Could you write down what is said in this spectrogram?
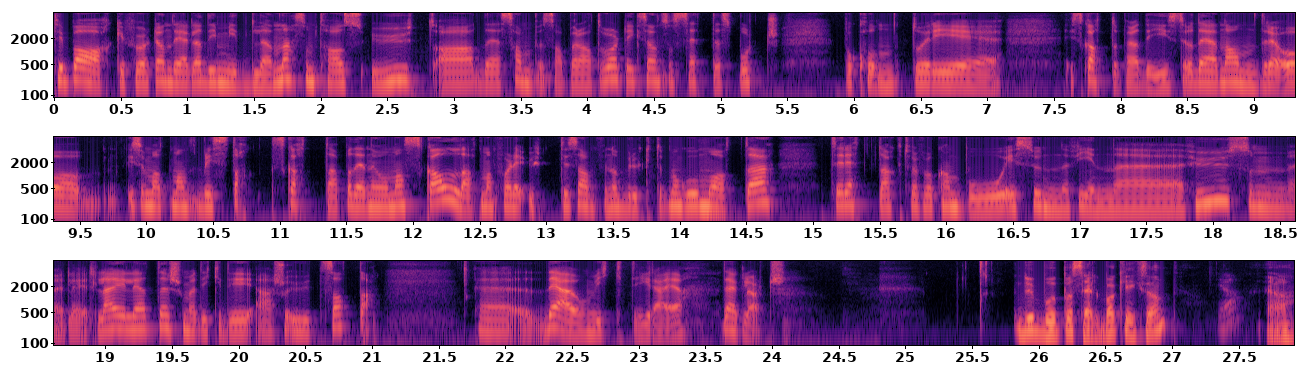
tilbakeført en del av de midlene som tas ut av det samfunnsapparatet vårt, som settes bort på kontoer i i skatteparadiser og det ene andre, og liksom at man blir skatta på det nivået man skal. At man får det ut i samfunnet og brukt det på en god måte. Tilrettelagt for at folk kan bo i sunne, fine hus som, eller leiligheter, som at ikke de er så utsatt. Da. Eh, det er jo en viktig greie, det er klart. Du bor på Selbakk, ikke sant? Ja. ja.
